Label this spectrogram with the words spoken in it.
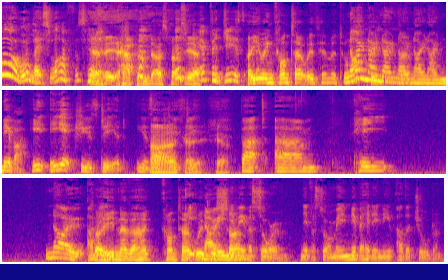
Oh well, that's life, isn't Yeah, it? it happened, I suppose. It Yeah. happened, yes. Are you in contact with him at all? No, no, no, no, no, no, never. He he actually is dead. He is Ah, actually okay. dead. Yeah. But um, he. No, I so mean he never had contact He- with no, his he never saw him. Never saw him. He never had any other children.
